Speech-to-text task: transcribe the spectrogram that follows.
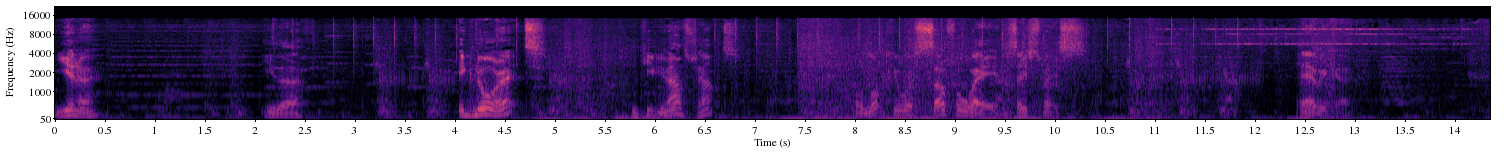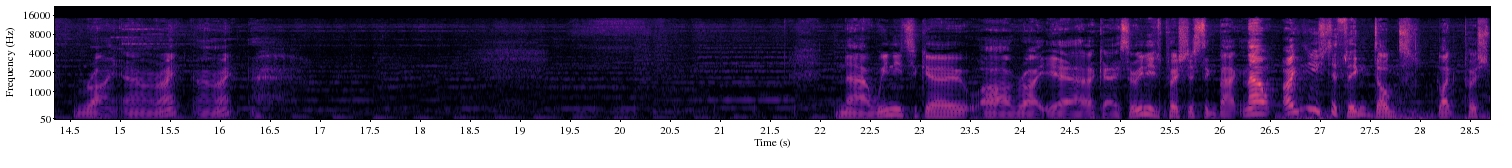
you know, either ignore it and keep your mouth shut, or lock yourself away in a safe space. There we go. Right, alright, alright. Now, we need to go... Oh, right, yeah, okay. So we need to push this thing back. Now, I used to think dogs, like, push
